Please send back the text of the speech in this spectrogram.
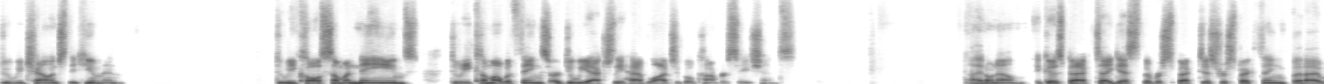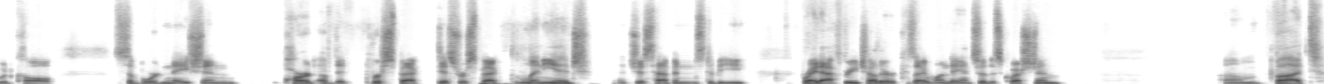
do we challenge the human? Do we call someone names? Do we come up with things or do we actually have logical conversations? I don't know. It goes back to, I guess, the respect disrespect thing, but I would call subordination part of the respect disrespect lineage. It just happens to be right after each other because I wanted to answer this question. Um, but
